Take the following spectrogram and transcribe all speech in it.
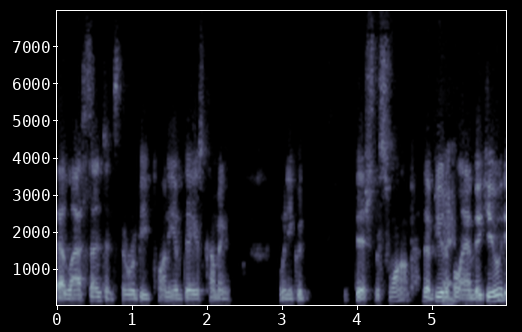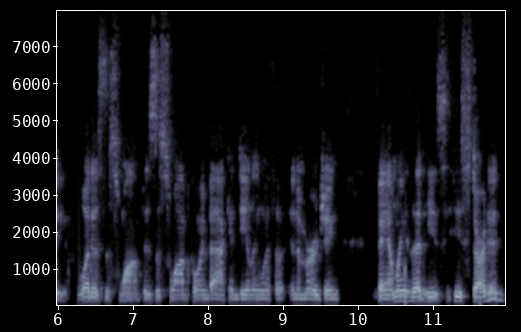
that last sentence there will be plenty of days coming when he could fish the swamp. The beautiful right. ambiguity. What is the swamp? Is the swamp going back and dealing with a, an emerging family that he's he's started?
